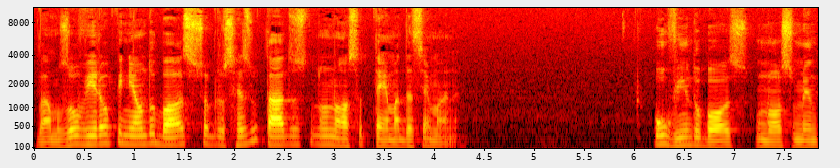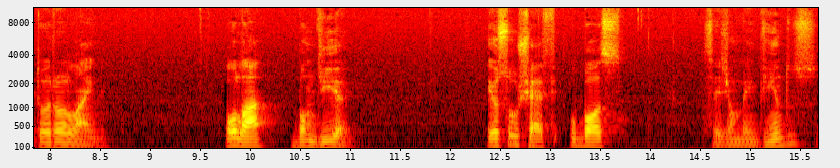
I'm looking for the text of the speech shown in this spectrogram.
Vamos ouvir a opinião do boss sobre os resultados no nosso tema da semana. Ouvindo o boss, o nosso mentor online. Olá, bom dia. Eu sou o chefe, o boss. Sejam bem-vindos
